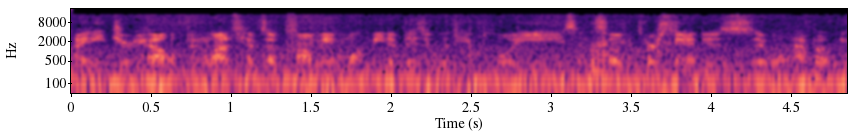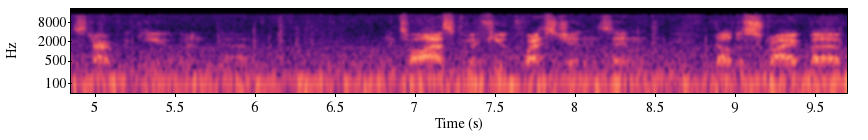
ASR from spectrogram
I need your help." And a lot of times they'll call me and want me to visit with the employees. And so the first thing I do is say, "Well, how about we start with you?" And uh, and so I'll ask them a few questions, and they'll describe a,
